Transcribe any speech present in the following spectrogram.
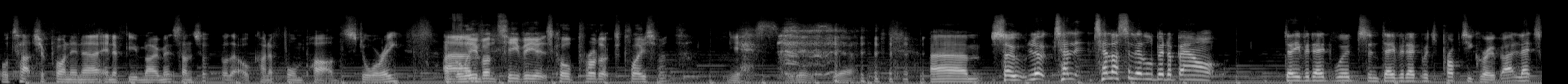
we'll touch upon in a in a few moments. I'm sure that will kind of form part of the story. I believe um, on TV it's called product placement. Yes, it is. Yeah. um, so, look, tell tell us a little bit about David Edwards and David Edwards Property Group. Uh, let's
